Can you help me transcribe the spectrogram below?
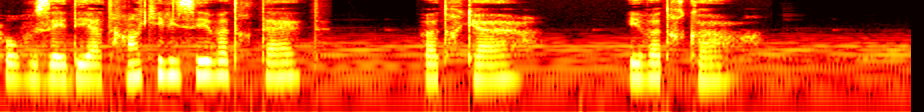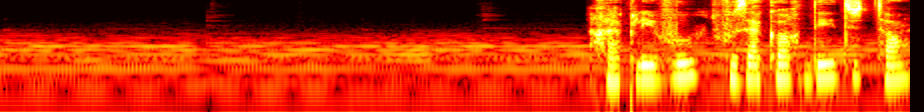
pour vous aider à tranquilliser votre tête, votre cœur et votre corps. Rappelez-vous de vous accorder du temps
